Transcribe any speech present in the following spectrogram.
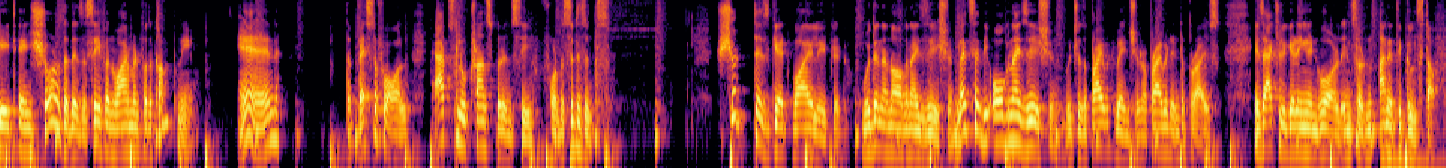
It ensures that there's a safe environment for the company. And the best of all, absolute transparency for the citizens. Should this get violated within an organization, let's say the organization, which is a private venture or private enterprise, is actually getting involved in certain unethical stuff,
